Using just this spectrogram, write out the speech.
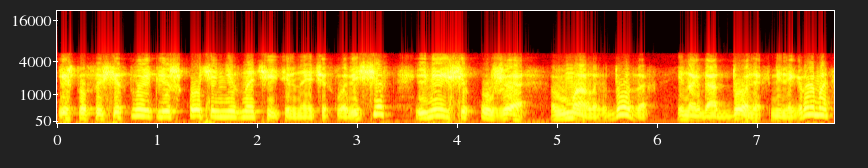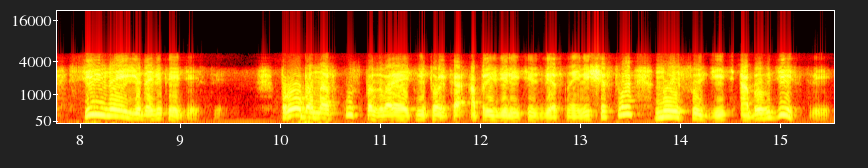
и что существует лишь очень незначительное число веществ, имеющих уже в малых дозах, иногда долях миллиграмма, сильное ядовитое действие. Проба на вкус позволяет не только определить известные вещества, но и судить об их действии.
